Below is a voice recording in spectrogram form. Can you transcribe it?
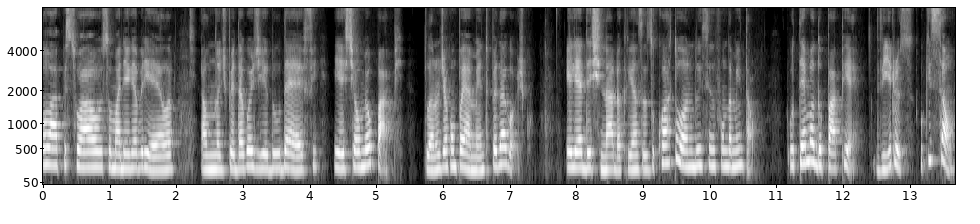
Olá pessoal, eu sou Maria Gabriela, aluna de Pedagogia do UDF e este é o meu PAP, Plano de Acompanhamento Pedagógico. Ele é destinado a crianças do quarto ano do ensino fundamental. O tema do PAP é Vírus? O que são?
